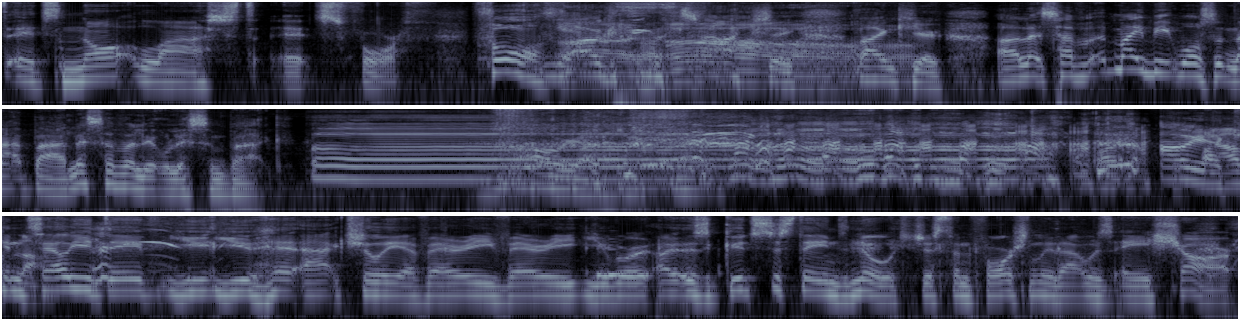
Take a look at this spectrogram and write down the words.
it's not last. It's fourth. Fourth. Yeah. Okay. Oh. Actually, thank you. Uh, let's have. Maybe it wasn't that bad. Let's have a little listen back. Oh yeah. oh yeah. I can tell you, Dave, you, you hit actually a very, very. You were. It was a good sustained note. Just unfortunately, that was A sharp,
